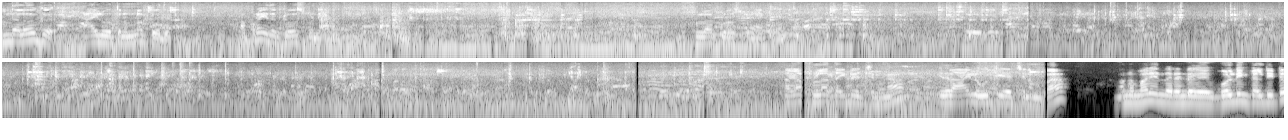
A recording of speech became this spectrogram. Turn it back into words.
இந்த அளவுக்கு ஆயில் ஊற்றினோம்னா போதும். அப்புறம் இதை க்ளோஸ் பண்ணிக்கணும் ஃபுல்லாக க்ளோஸ் பண்ணிவிட்டு நல்லா ஃபுல்லாக தைட்டு வச்சிருங்க. இதில் ஆயில் ஊற்றி வச்சு நம்ம. அந்த மாதிரி இந்த ரெண்டு கோல்டிங் கழட்டிட்டு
